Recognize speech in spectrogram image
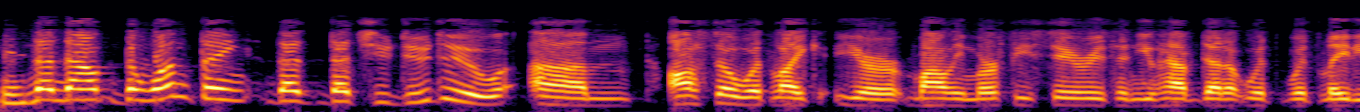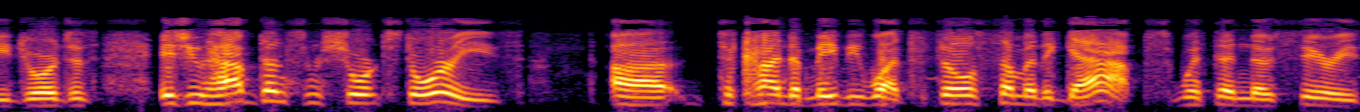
Yeah. now, now, the one thing that that you do do um, also with like your Molly Murphy series, and you have done it with with Lady George's, is you have done some short stories uh, to kind of maybe what fill some of the gaps within those series.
